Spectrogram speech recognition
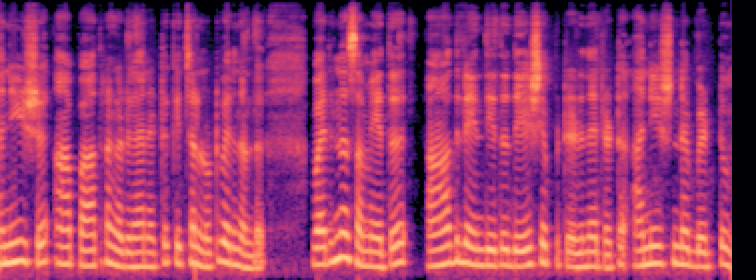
അനീഷ് ആ പാത്രം കഴുകാനായിട്ട് കിച്ചണിലോട്ട് വരുന്നുണ്ട്. വരുന്ന സമയത്ത് ആദിൽ എന്ത് ചെയ്ത് ദേഷ്യപ്പെട്ട് എഴുന്നേറ്റിട്ട് അനീഷിന്റെ ബെഡും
